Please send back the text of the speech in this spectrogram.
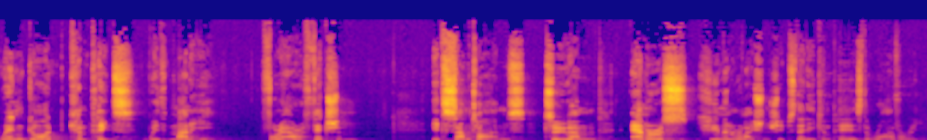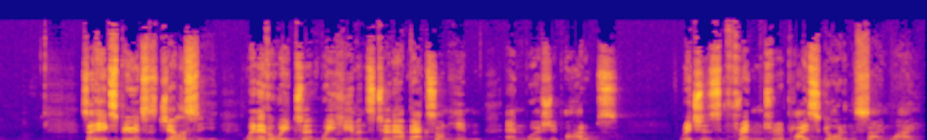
when God competes with money for our affection, it's sometimes to um, amorous human relationships that he compares the rivalry. So he experiences jealousy whenever we, tur- we humans turn our backs on him and worship idols. Riches threaten to replace God in the same way.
